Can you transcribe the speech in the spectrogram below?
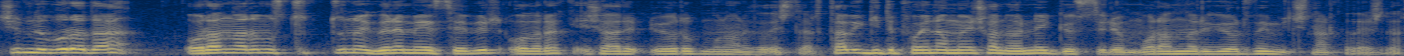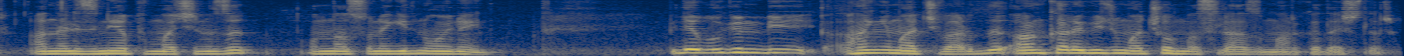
Şimdi burada oranlarımız tuttuğuna göre MS1 olarak işaretliyorum bunu arkadaşlar. Tabi gidip oynamaya şu an örnek gösteriyorum. Oranları gördüğüm için arkadaşlar. Analizini yapın maçınızı. Ondan sonra gidin oynayın. Bir de bugün bir hangi maç vardı? Ankara gücü maçı olması lazım arkadaşlar.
